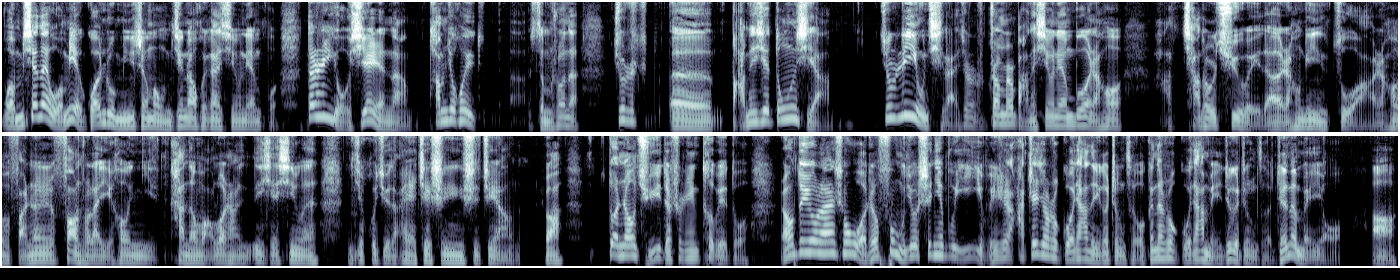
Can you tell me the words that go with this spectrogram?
我们现在我们也关注民生嘛，我们经常会看新闻联播，但是有些人呢，他们就会呃怎么说呢？就是呃把那些东西啊，就是利用起来，就是专门把那新闻联播，然后啊掐头去尾的，然后给你做啊，然后反正放出来以后，你看到网络上那些新闻，你就会觉得，哎呀，这事情是这样的。是吧？断章取义的事情特别多。然后对于我来说，我这父母就深信不疑，以为是啊，这就是国家的一个政策。我跟他说，国家没这个政策，真的没有啊。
